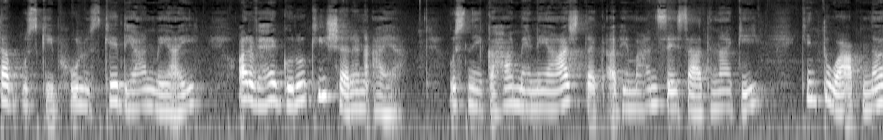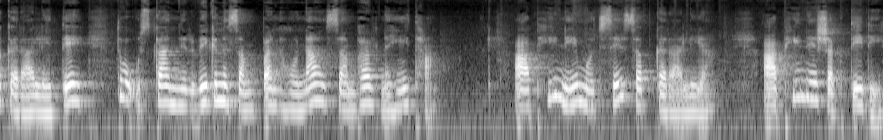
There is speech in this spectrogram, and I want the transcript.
तब उसकी भूल उसके ध्यान में आई और वह गुरु की शरण आया। उसने कहा, मैंने आज तक अभिमान से साधना की, किंतु आप न करा लेते तो उसका निर्विघ्न संपन्न होना संभव नहीं था। आप ही ने मुझसे सब करा लिया, आप ही ने शक्ति दी,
